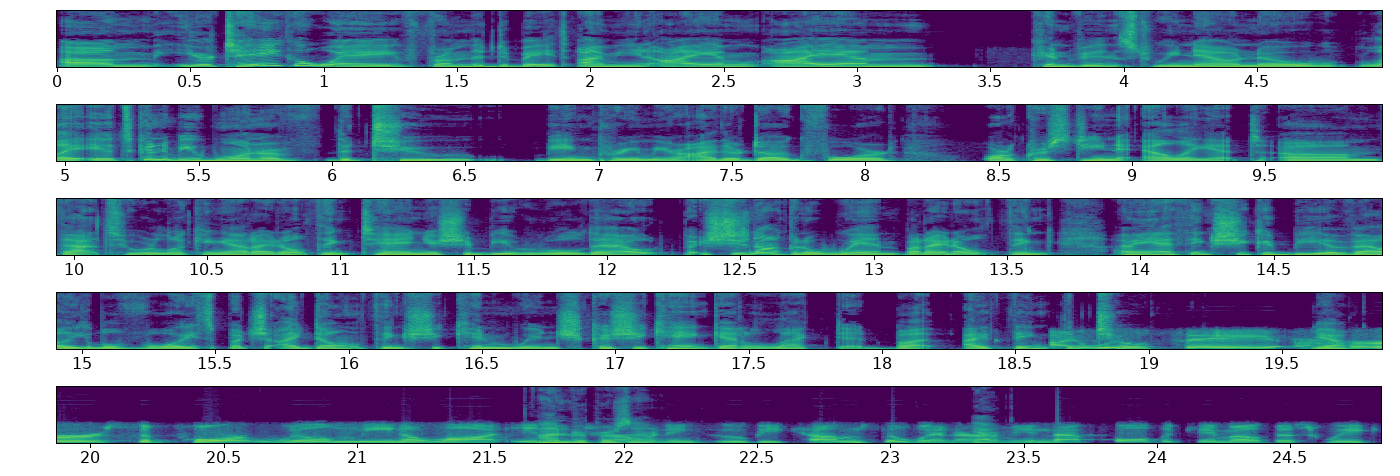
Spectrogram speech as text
Um, your takeaway from the debates? I mean, I am I am convinced we now know like it's going to be one of the two being premier, either Doug Ford or Christine Elliott. Um, that's who we're looking at. I don't think Tanya should be ruled out, but she's not going to win. But I don't think. I mean, I think she could be a valuable voice, but I don't think she can win because she can't get elected. But I think the I two. will say Yeah. her support will mean a lot in 100%. determining who becomes the winner. Yep. I mean, that poll that came out this week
